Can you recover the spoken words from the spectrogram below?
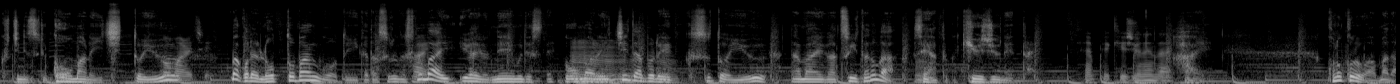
口にする501というまあこれはロット番号という言い方するんですけど、はい、まあいわゆるネームですね。501WX という名前がついたのが1890年代。1890年代。はい。この頃はまだ、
